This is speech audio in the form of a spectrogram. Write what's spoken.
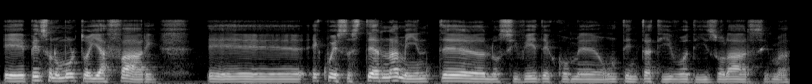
e pensano molto agli affari e, e, questo esternamente lo si vede come un tentativo di isolarsi, ma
